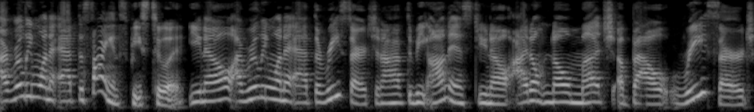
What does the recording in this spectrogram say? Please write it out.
I really want to add the science piece to it. You know, I really want to add the research. And I have to be honest, you know, I don't know much about research,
